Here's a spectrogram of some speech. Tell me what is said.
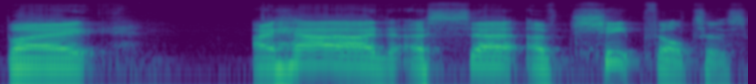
but I had a set of cheap filters.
